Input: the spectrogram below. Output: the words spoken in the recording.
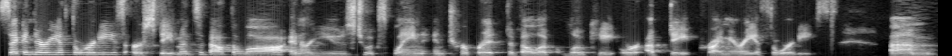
Secondary authorities are statements about the law and are used to explain, interpret, develop, locate, or update primary authorities. Um,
